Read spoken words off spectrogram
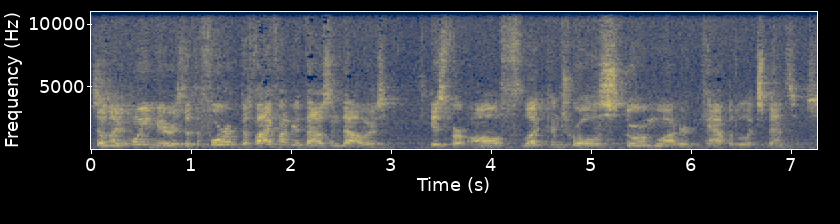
So my point here is that the the five hundred thousand dollars is for all flood control stormwater capital expenses.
